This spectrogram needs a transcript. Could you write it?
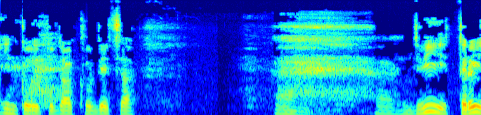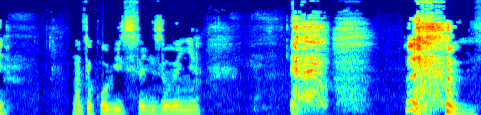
Інколи туди кладеться е, дві, три на таку відстань зелені.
